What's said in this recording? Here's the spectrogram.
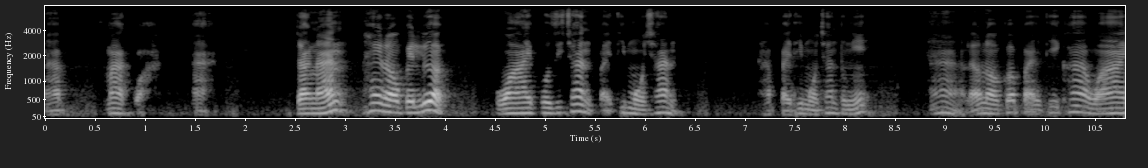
นะครับมากกว่าอ่า จากนั้นให้เราไปเลือก y position ไปที่ motion นะครับไปที่ motion ตรงนี้อ่าแล้วเราก็ไปที่ค่า y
